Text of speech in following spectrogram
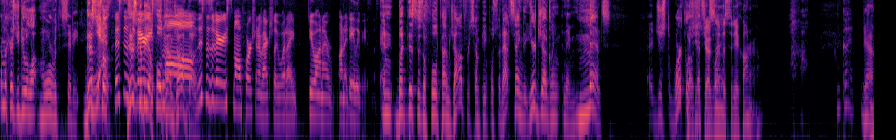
and because you do a lot more with the city. This yes, is a, this is this could very be a full time small. job though. This is a very small portion of actually what I do on a on a daily basis. and but this is a full time job for some people. So that's saying that you're juggling an immense uh, just workload. She's that's juggling insane. the city of Conroe. Wow, I'm good. Yeah.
